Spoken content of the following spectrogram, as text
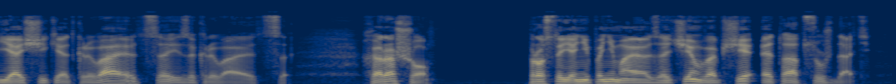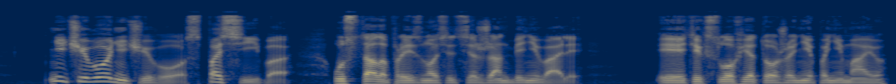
Ящики открываются и закрываются. Хорошо. Просто я не понимаю, зачем вообще это обсуждать. Ничего, ничего, спасибо, устало произносит сержант Беневали. И этих слов я тоже не понимаю.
